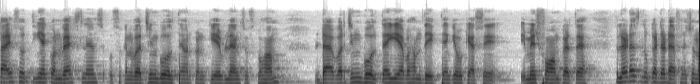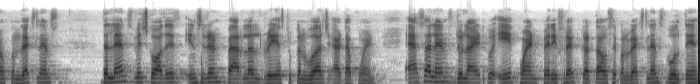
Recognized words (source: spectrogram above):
टाइप्स होती हैं कन्वेक्स लेंस उसको कन्वर्जिंग बोलते हैं, और कनकेव लेंस उसको हम डाइवर्जिंग बोलते हैं, ये अब हम देखते हैं कि वो कैसे इमेज फॉर्म करता है। तो let us look at the definition of convex lens the lens which causes incident parallel rays to converge at a point ऐसा लेंस जो लाइट को एक पॉइंट पे रिफ्लेक्ट करता है, उसे कन्वेक्स लेंस बोलते हैं।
